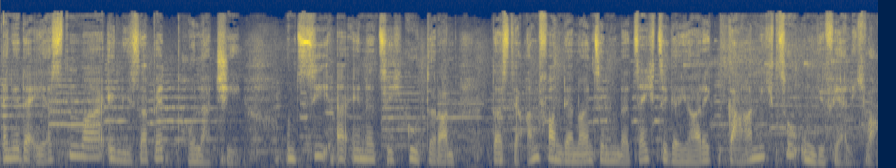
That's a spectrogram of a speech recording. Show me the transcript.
Eine der ersten war Elisabeth Polacci. Und sie erinnert sich gut daran, dass der Anfang der 1960er Jahre gar nicht so ungefährlich war.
